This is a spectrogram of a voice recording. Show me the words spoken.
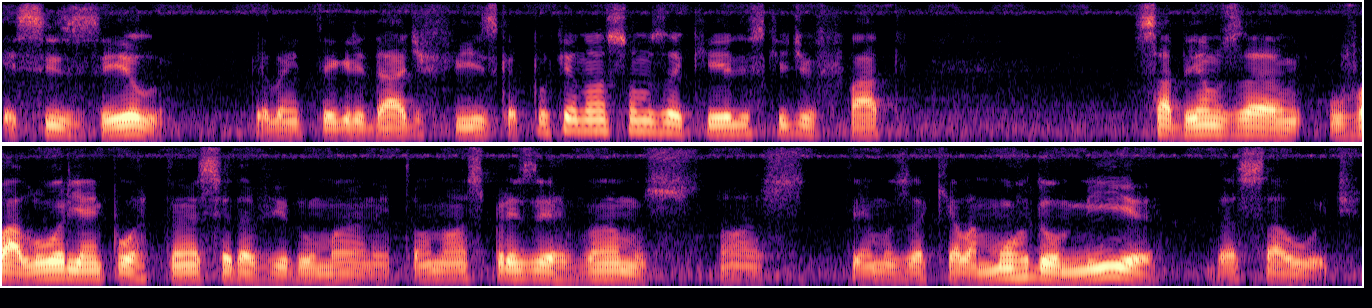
esse zelo pela integridade física, porque nós somos aqueles que de fato sabemos a, o valor e a importância da vida humana. Então nós preservamos, nós temos aquela mordomia da saúde.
